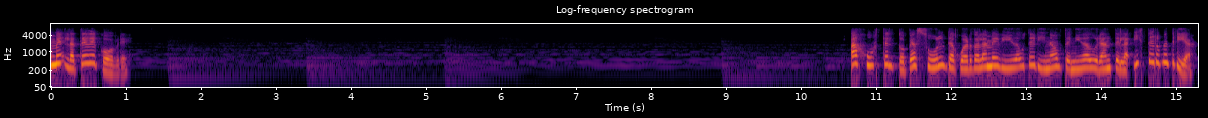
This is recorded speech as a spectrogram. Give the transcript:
Tome la T de cobre. Ajuste el tope azul de acuerdo a la medida uterina obtenida durante la histerometría.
